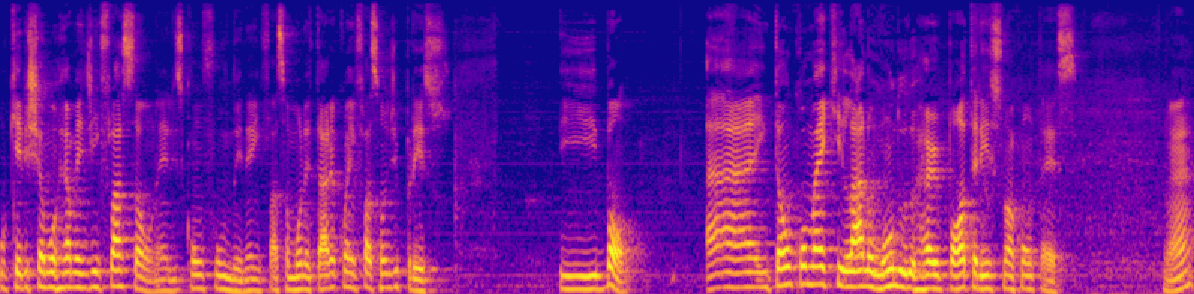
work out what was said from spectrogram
o que eles chamam realmente de inflação, né? Eles confundem, né? Inflação monetária com a inflação de preços. E, bom, Ah, então como é que lá no mundo do Harry Potter isso não acontece? Né?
